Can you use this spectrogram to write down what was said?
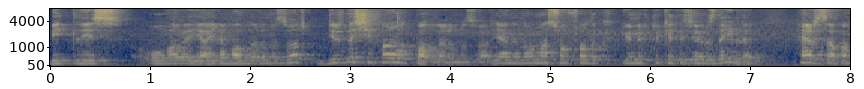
Bitlis, ova ve yayla ballarımız var. Bir de şifalık ballarımız var. Yani normal sofralık günlük tüketeceğimiz değil de her sabah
